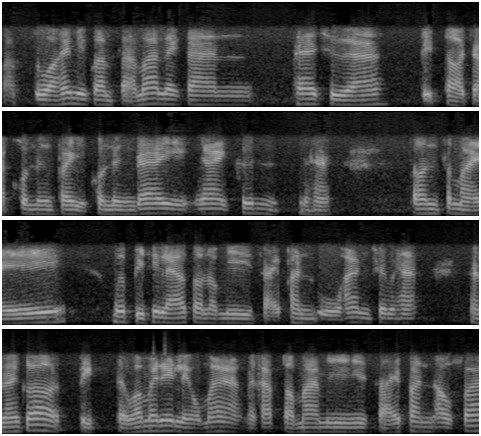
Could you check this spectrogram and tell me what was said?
ปรับตัวให้มีความสามารถในการแพร่เชื้อติดต่อจากคนหนึ่งไปอีกคนหนึ่งได้ง่ายขึ้นนะฮะตอนสมัยเมื่อปีที่แล้วตอนเรามีสายพันธุ์อู่ฮั่นใช่ไหมฮะ อันนั้นก็ติดแต่ว่าไม่ได้เร็วมากนะครับ ต่อมามีสายพันธุ์อัลฟา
